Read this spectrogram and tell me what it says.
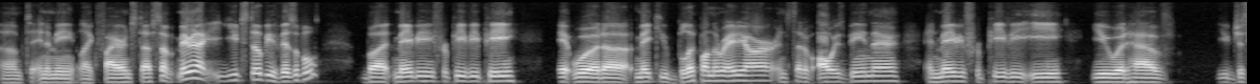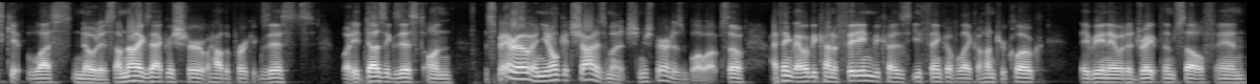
um, to enemy like fire and stuff. So maybe not you'd still be visible, but maybe for PvP it would uh, make you blip on the radar instead of always being there, and maybe for PVE you would have you just get less notice. I'm not exactly sure how the perk exists, but it does exist on the sparrow, and you don't get shot as much, and your sparrow doesn't blow up. So I think that would be kind of fitting because you think of like a hunter cloak, they being able to drape themselves and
